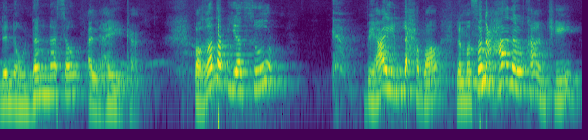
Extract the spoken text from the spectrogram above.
لأنه دنسوا الهيكل. فغضب يسوع بهاي اللحظة لما صنع هذا القانشي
